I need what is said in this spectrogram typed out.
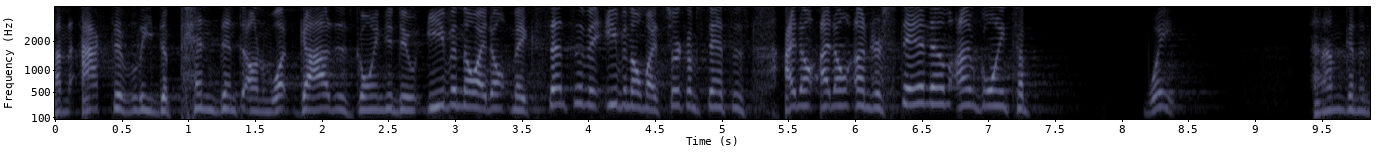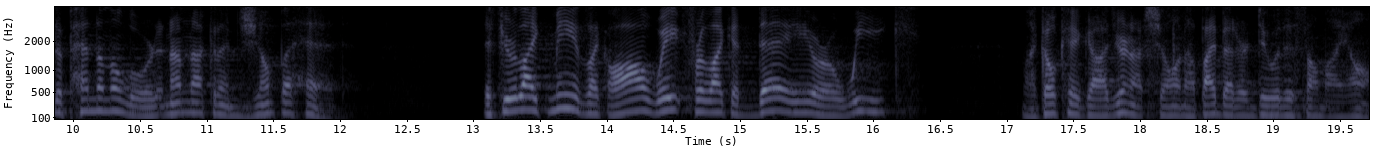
I'm actively dependent on what God is going to do. Even though I don't make sense of it, even though my circumstances, I don't, I don't understand them, I'm going to wait. And I'm going to depend on the Lord and I'm not going to jump ahead. If you're like me, it's like, oh, I'll wait for like a day or a week. I'm like, okay, God, you're not showing up. I better do this on my own.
